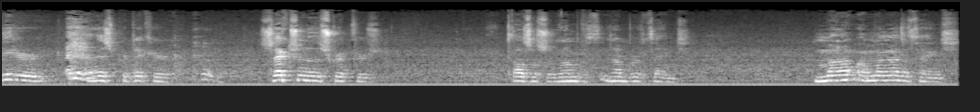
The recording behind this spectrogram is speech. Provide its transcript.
Peter, in this particular section of the scriptures, tells us a number, number of things. Among, among other things,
